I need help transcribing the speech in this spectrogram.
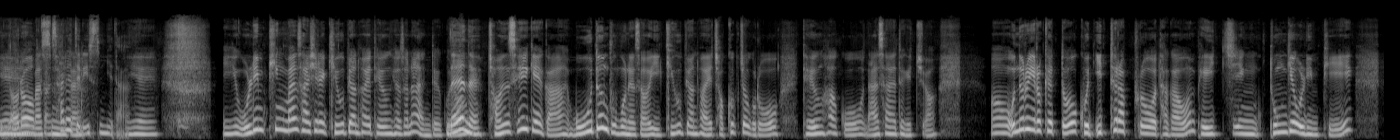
예, 여러. 사례들이 있습니다. 예. 이 올림픽만 사실 기후 변화에 대응해서는 안 되고요. 네네. 전 세계가 모든 부분에서 이 기후 변화에 적극적으로 대응하고 나서야 되겠죠. 어, 오늘은 이렇게 또 곧 이틀 앞으로 다가온 베이징 동계 올림픽 어,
